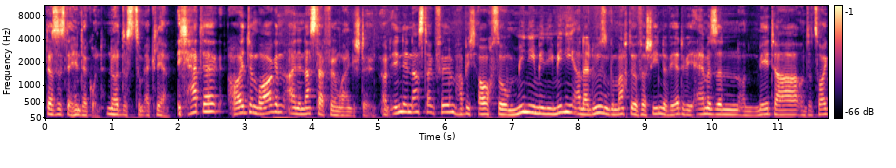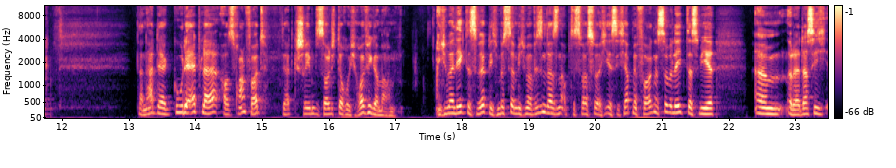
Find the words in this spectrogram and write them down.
Das ist der Hintergrund, nur das zum Erklären. Ich hatte heute Morgen einen Nasdaq-Film reingestellt und in den Nasdaq-Film habe ich auch so mini, mini, mini Analysen gemacht über verschiedene Werte wie Amazon und Meta und so Zeug. Dann hat der gute Appler aus Frankfurt, der hat geschrieben, das sollte ich doch ruhig häufiger machen. Ich überlege das wirklich, müsst ihr mich mal wissen lassen, ob das was für euch ist. Ich habe mir Folgendes überlegt, dass wir, ähm, oder dass ich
